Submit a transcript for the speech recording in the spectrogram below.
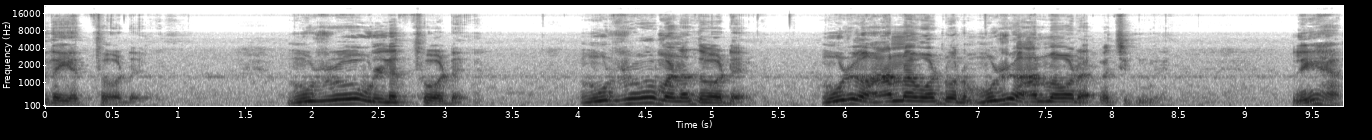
இதயத்தோடு முழு உள்ளத்தோடு முழு மனதோடு முழு ஆன்மாவோடு ஒரு முழு ஆன்மாவோடு வச்சுக்கோங்க. இல்லையா?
